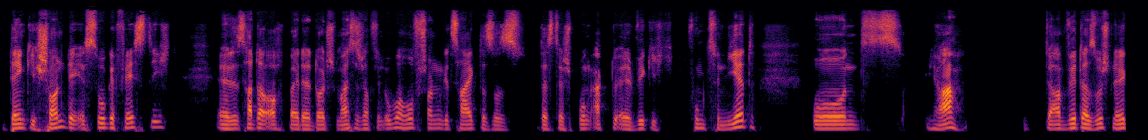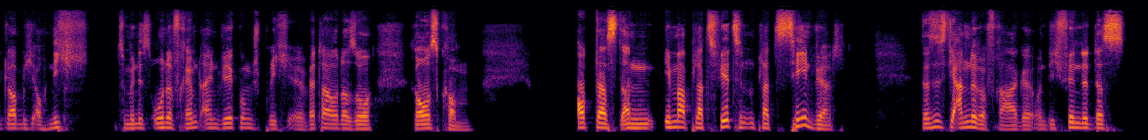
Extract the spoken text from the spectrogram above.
denke ich schon, der ist so gefestigt. Äh, das hat er auch bei der deutschen Meisterschaft in Oberhof schon gezeigt, dass, es, dass der Sprung aktuell wirklich funktioniert. Und ja, da wird er so schnell, glaube ich, auch nicht, zumindest ohne Fremdeinwirkung, sprich äh, Wetter oder so, rauskommen. Ob das dann immer Platz 14 und Platz 10 wird, das ist die andere Frage. Und ich finde, das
